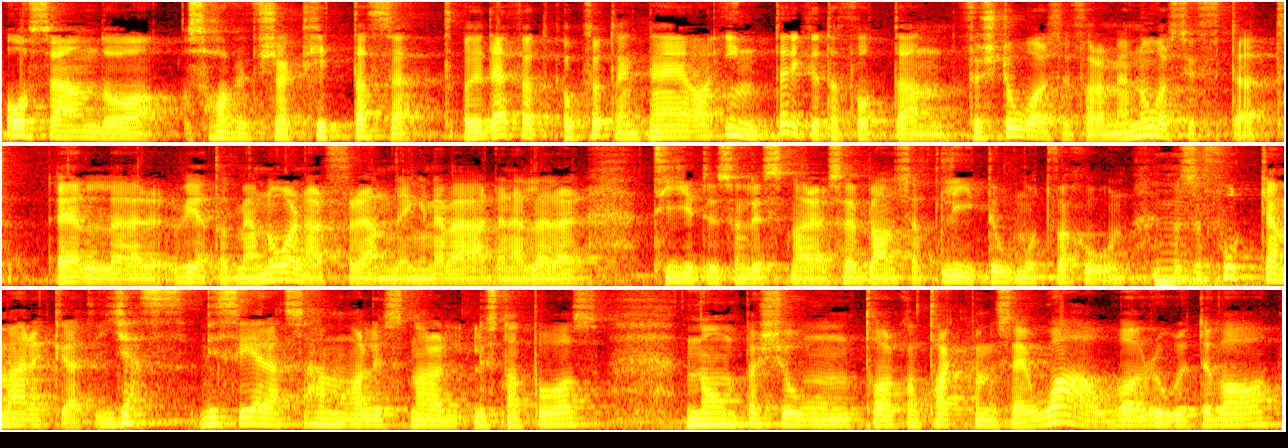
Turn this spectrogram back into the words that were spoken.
Och sen då så har vi försökt hitta sätt och det är därför jag också tänkt när jag inte riktigt har fått en förståelse för om jag når syftet eller vet att om jag når den här förändringen i världen eller 10 000 lyssnare så har jag ibland känt lite omotivation. Mm. Men så fort jag märker att yes, vi ser att så här många lyssnare har lyssnat på oss. Någon person tar kontakt med mig och säger wow vad roligt det var.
